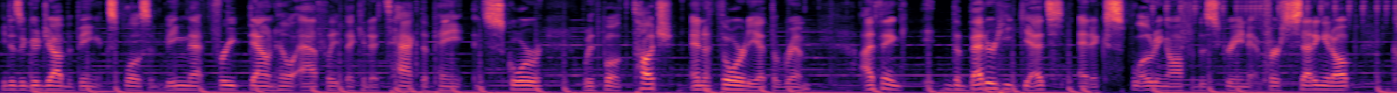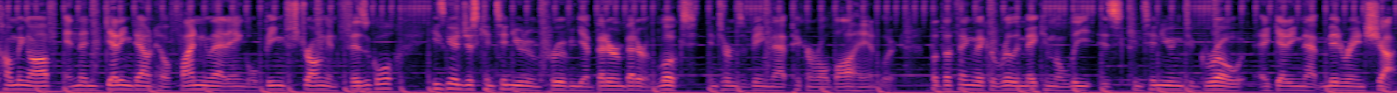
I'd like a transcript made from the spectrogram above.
he does a good job of being explosive, being that freak downhill athlete that can attack the paint and score with both touch and authority at the rim. I think the better he gets at exploding off of the screen, at first setting it up, coming off, and then getting downhill, finding that angle, being strong and physical, he's going to just continue to improve and get better and better looks in terms of being that pick and roll ball handler. But the thing that could really make him elite is continuing to grow at getting that mid range shot,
